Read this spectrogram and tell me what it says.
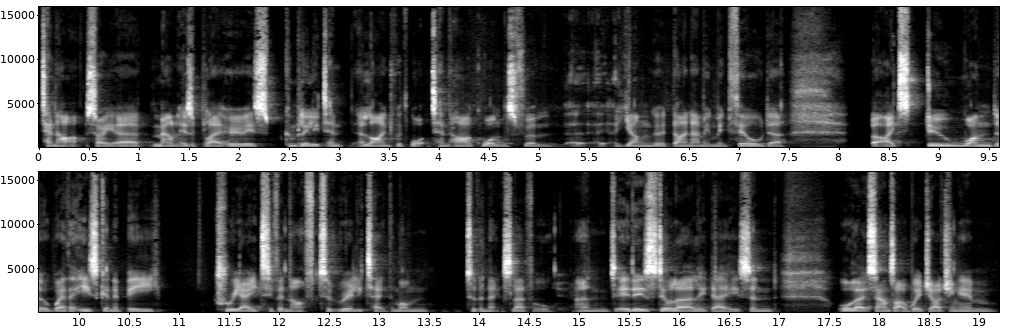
Ten Hag, sorry, uh, Mount is a player who is completely ten, aligned with what Ten Hag wants from a, a younger, dynamic midfielder. But I do wonder whether he's going to be creative enough to really take them on to the next level. And it is still early days. And although it sounds like we're judging him,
